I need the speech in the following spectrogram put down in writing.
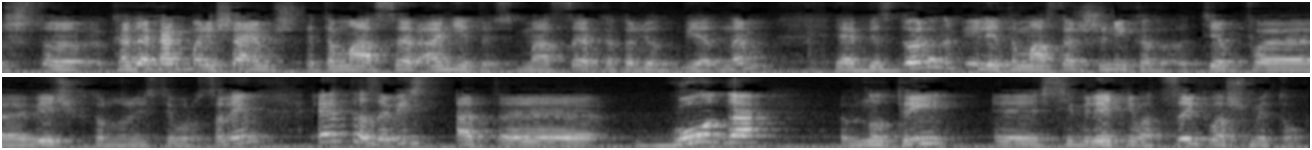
что, когда, как мы решаем, это маасер они, то есть маасер, который идет бедным и обездоленным, или это маасер шини, те э, вещи, которые нужно нести в Иерусалим, это зависит от э, года внутри э, семилетнего цикла шмитот.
